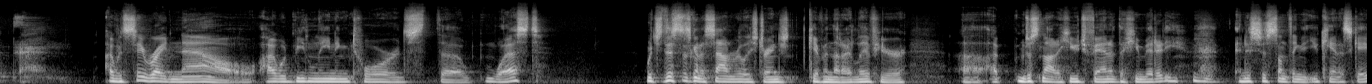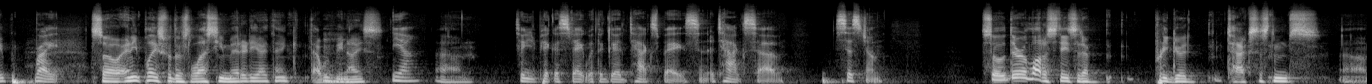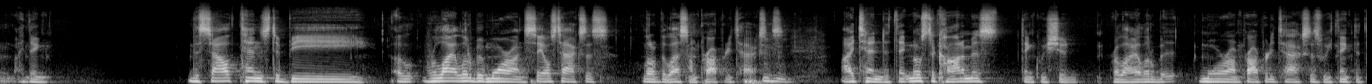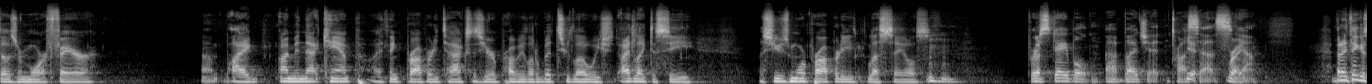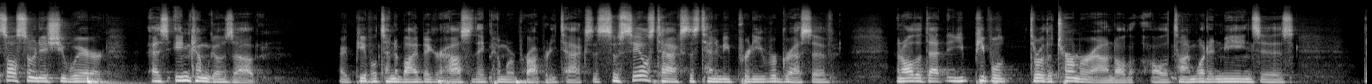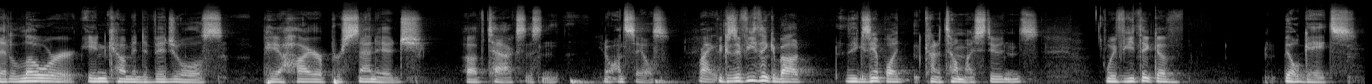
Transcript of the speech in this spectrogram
i would say right now i would be leaning towards the west which this is going to sound really strange given that i live here uh, i'm just not a huge fan of the humidity and it's just something that you can't escape Right. So any place where there's less humidity, I think that would be nice. Yeah. Um, so you'd pick a state with a good tax base and a tax uh, system. so there are a lot of states that have pretty good tax systems. Um, I think the South tends to be a, rely a little bit more on sales taxes, a little bit less on property taxes. I tend to think most economists think we should rely a little bit more on property taxes. We think that those are more fair. Um, I I'm in that camp. I think property taxes here are probably a little bit too low. We should, I'd like to see us use more property, less sales. for a stable uh, budget process. right. Yeah. And I think it's also an issue where, as income goes up, right, people tend to buy bigger houses, they pay more property taxes. So sales taxes tend to be pretty regressive, and all that that you, people throw the term around all the, all the time. What it means is that lower income individuals pay a higher percentage of taxes and you know on sales. Right. Because if you think about the example I kind of tell my students, if you think of Bill Gates,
